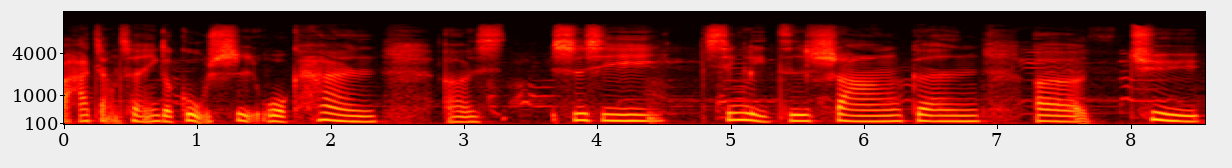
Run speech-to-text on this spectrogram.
把它讲成一个故事。我看呃实习心理咨商跟呃去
